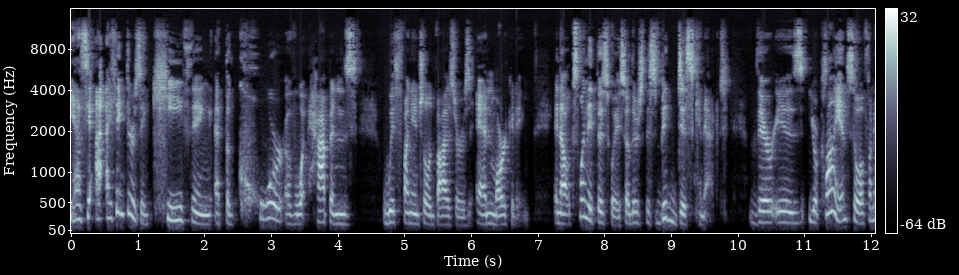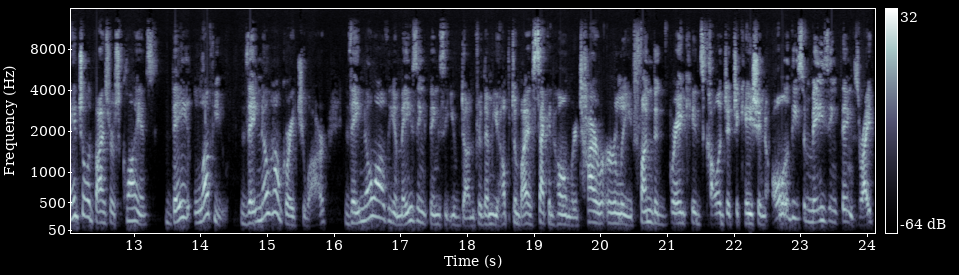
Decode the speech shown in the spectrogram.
Yeah, see, I think there's a key thing at the core of what happens with financial advisors and marketing. And I'll explain it this way. So there's this big disconnect there is your clients, so a financial advisor's clients, they love you. They know how great you are. They know all the amazing things that you've done for them. You helped them buy a second home, retire early, fund the grandkids' college education, all of these amazing things, right?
